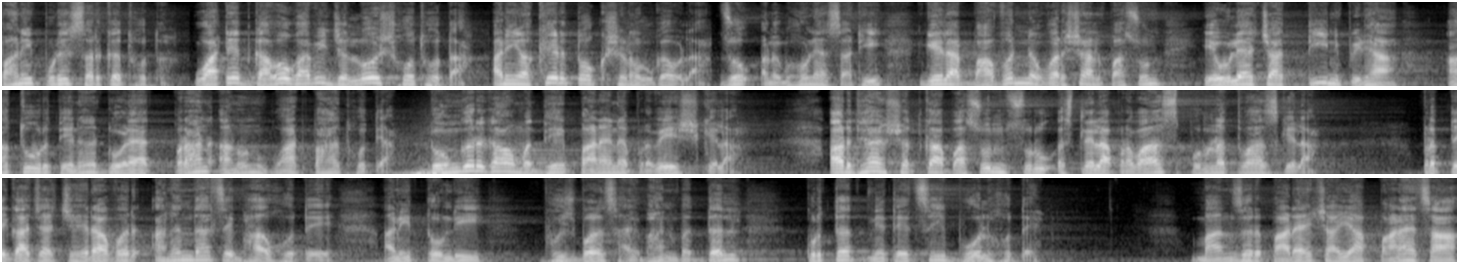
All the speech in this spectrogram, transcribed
पाणी पुढे सरकत होतं. वाटेत गावोगावी जल्लोष होत होता आणि अखेर तो क्षण उगवला. जो अनुभवण्यासाठी गेल्या बावन्न वर्षांपासून येवल्याच्या तीन पिढ्या आतुरतेनं डोळ्यात प्राण आणून वाट पाहत होत्या. डोंगरगावमध्ये पाण्यानं प्रवेश केला. अर्ध्या शतकापासून सुरू असलेला प्रवास पूर्णत्वास गेला. प्रत्येकाच्या चेहऱ्यावर आनंदाचे भाव होते आणि तोंडी भुजबळ साहेबांबद्दल कृतज्ञतेचे बोल होते. मांजरपाड्याच्या या पाण्याचा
